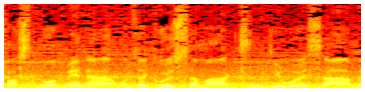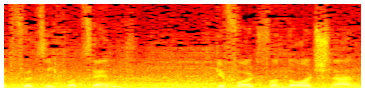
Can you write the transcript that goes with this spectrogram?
fast nur Männer. Unser größter Markt sind die USA mit 40 Prozent, gefolgt von Deutschland.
